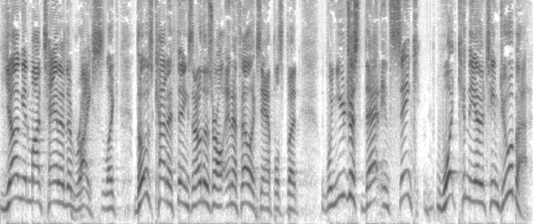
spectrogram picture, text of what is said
Young in Montana to Rice, like those kind of things. I know those are all NFL examples, but when you're just that in sync, what can the other team do about it?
